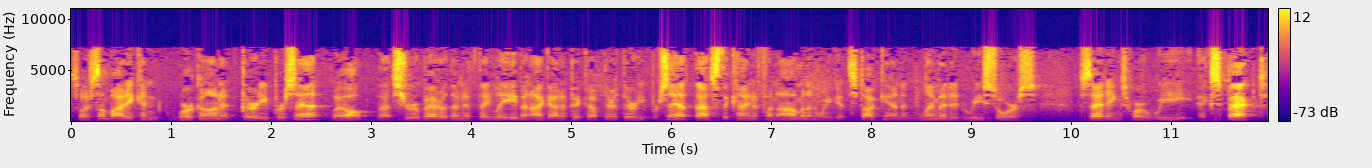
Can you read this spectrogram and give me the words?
so if somebody can work on it 30%, well, that's sure better than if they leave and I got to pick up their 30%. That's the kind of phenomenon we get stuck in in limited resource settings where we expect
